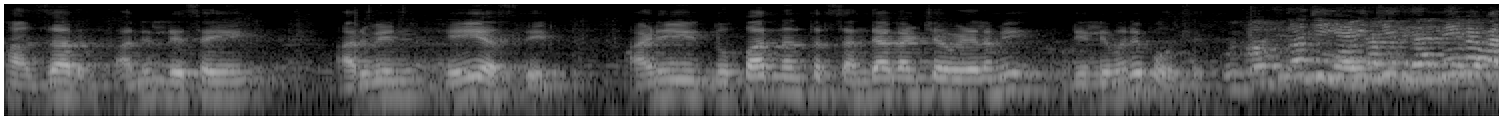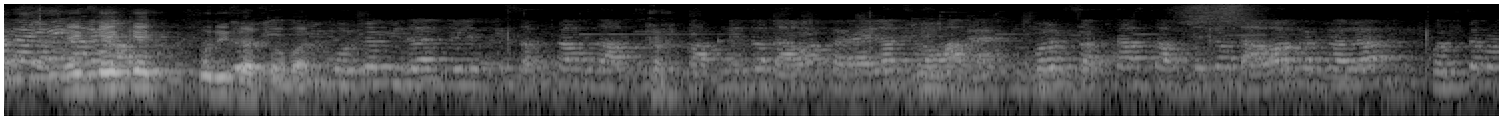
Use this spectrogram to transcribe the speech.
खासदार अनिल देसाई अरविंद हेही असतील. आणि दुपारनंतर संध्याकाळच्या वेळेला मी दिल्लीमध्ये पोहोचेल एक एक एक पुरी करतो बरं सत्ता पंतप्रधान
